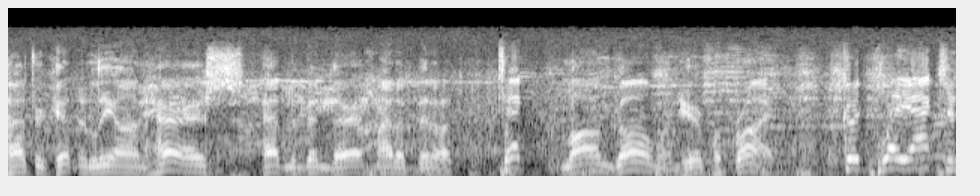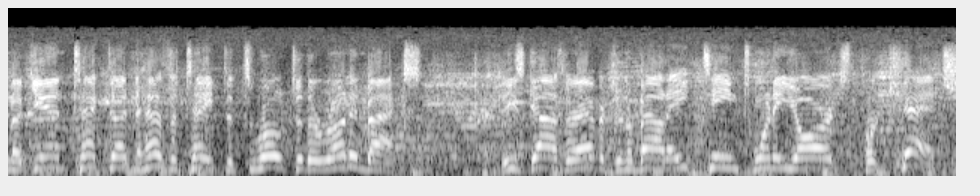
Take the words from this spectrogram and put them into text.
Patrick Hinton and Leon Harris hadn't been there. It might have been a Tech, long gone one here for Bryant. good play action again. Tech doesn't hesitate to throw to the running backs. These guys are averaging about 18, 20 yards per catch.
